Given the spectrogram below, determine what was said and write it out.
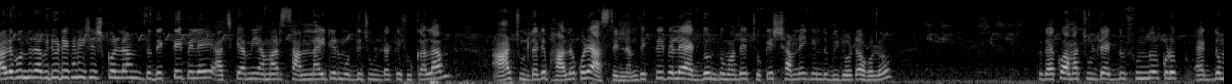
তাহলে বন্ধুরা ভিডিওটা এখানেই শেষ করলাম। তো দেখতেই পেলে আজকে আমি আমার সানলাইটের মধ্যে চুলটাকে শুকালাম আর চুলটাকে ভালো করে আশ্রে নিলাম। দেখতেই পেলে একদম তোমাদের চোখের সামনেই কিন্তু ভিডিওটা হলো। তো দেখো আমার চুলটা একদম সুন্দর করে, একদম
